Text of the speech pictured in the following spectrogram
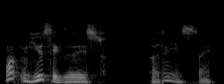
What music do these put? Seriously.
